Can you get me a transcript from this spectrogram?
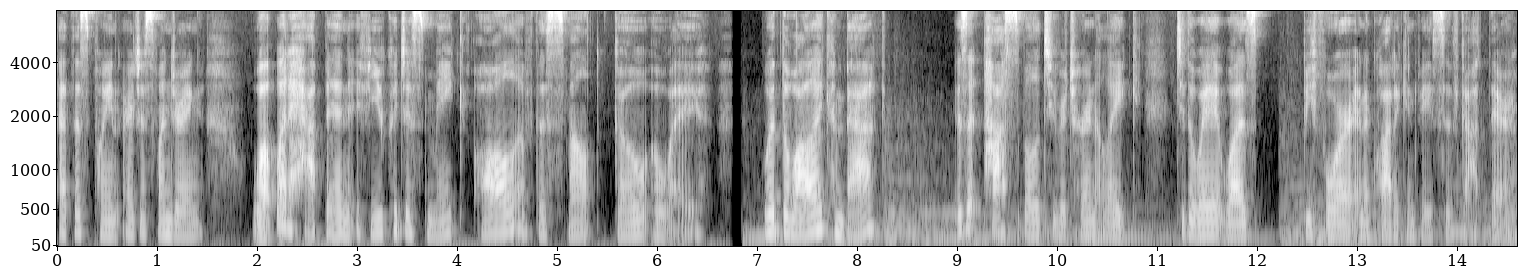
at this point are just wondering what would happen if you could just make all of the smelt go away? Would the walleye come back? Is it possible to return a lake to the way it was before an aquatic invasive got there.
